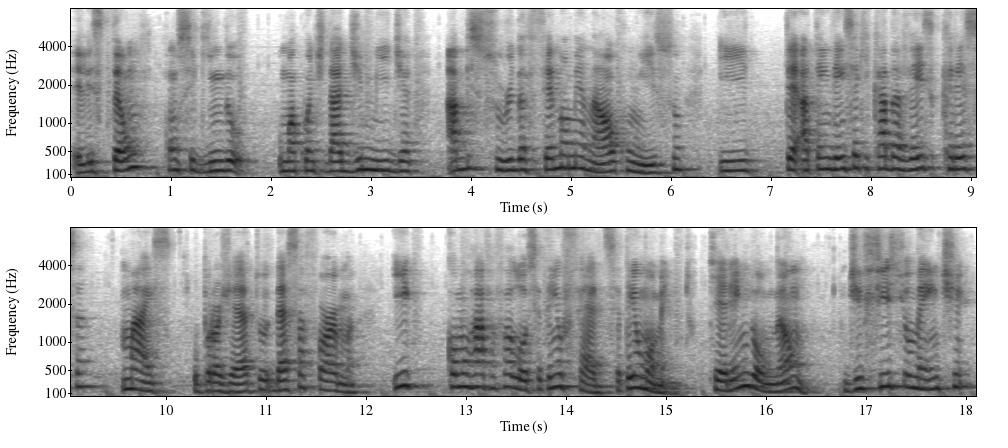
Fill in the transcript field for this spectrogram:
Eles estão conseguindo uma quantidade de mídia absurda, fenomenal com isso e a tendência é que cada vez cresça mais o projeto dessa forma. E como o Rafa falou, você tem o Fed, você tem o momento. Querendo ou não, dificilmente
